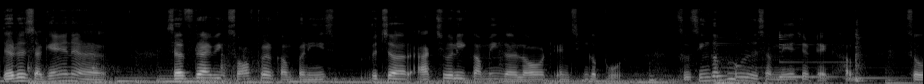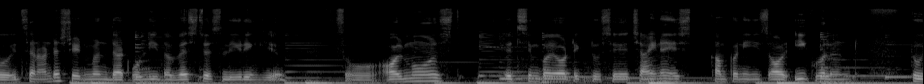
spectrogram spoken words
there is again a self-driving software companies which are actually coming a lot in singapore. So singapore is a major tech hub. So it's an understatement that only the west is leading here. So almost it's symbiotic to say chinese companies are equivalent to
